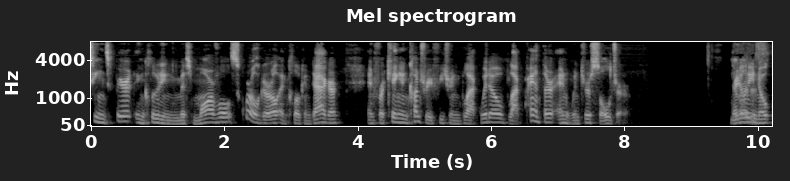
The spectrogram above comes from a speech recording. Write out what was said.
Teen Spirit, including Miss Marvel, Squirrel Girl, and Cloak and Dagger, and for King and Country, featuring Black Widow, Black Panther, and Winter Soldier. Never really, no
